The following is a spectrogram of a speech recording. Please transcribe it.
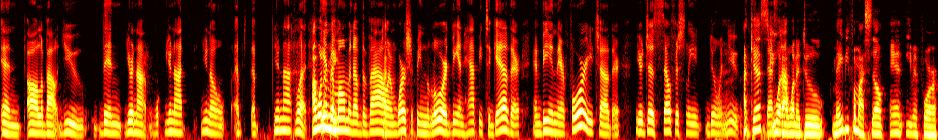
and all about you, then you're not you're not you know. A, a, you're not what I wanna in the moment of the vow and worshiping the Lord, being happy together and being there for each other. You're just selfishly doing you. I guess That's what I want to do, maybe for myself and even for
